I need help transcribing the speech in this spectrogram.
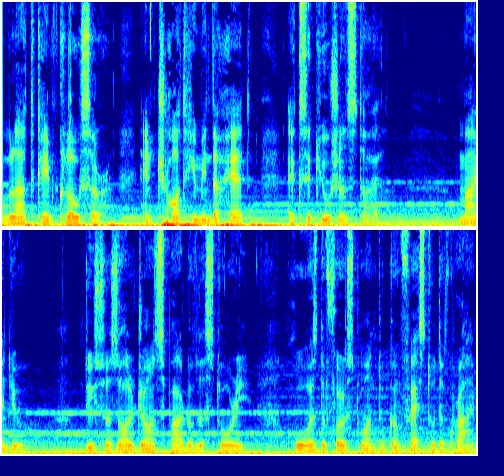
Vlad came closer and shot him in the head, execution style. Mind you, this was all Jon's part of the story, who was the first one to confess to the crime.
